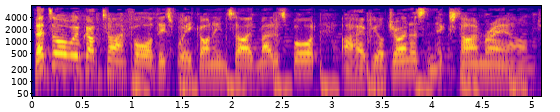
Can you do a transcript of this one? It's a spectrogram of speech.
That's all we've got time for this week on Inside Motorsport. I hope you'll join us next time round.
